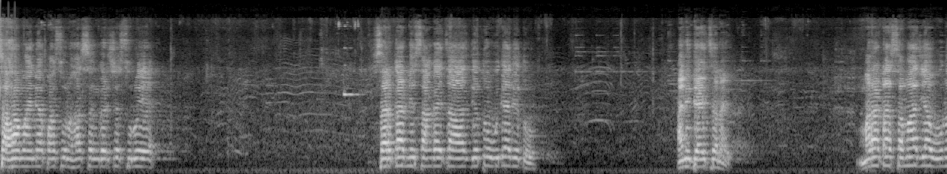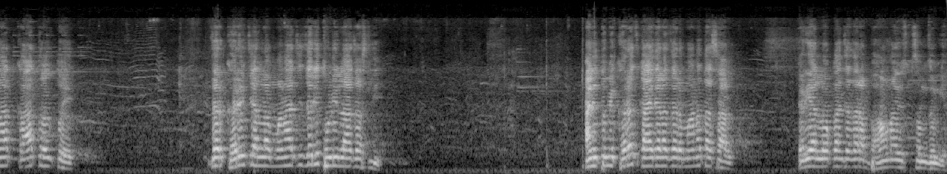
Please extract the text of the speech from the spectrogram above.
सहा महिन्यापासून हा संघर्ष सुरू आहे. सरकारने सांगायचं आज देतो उद्या देतो. आणि द्यायचं नाही. मराठा समाज या उन्हात का चलतोय जर खरे त्यांना मनाची जरी थोडी लाज असली आणि तुम्ही खरंच कायद्याला जर मानत असाल तर या लोकांच्या जरा भावना समजून घ्या.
